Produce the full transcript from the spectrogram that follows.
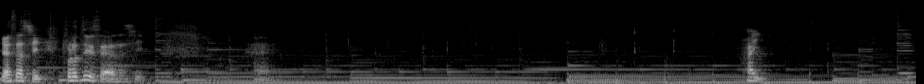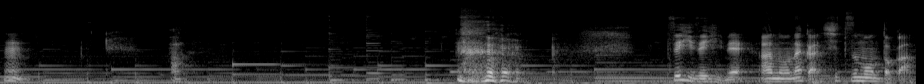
優しい。プロデューサー優しい。はい。うん。あ。ぜひぜひね、あの、なんか質問とか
